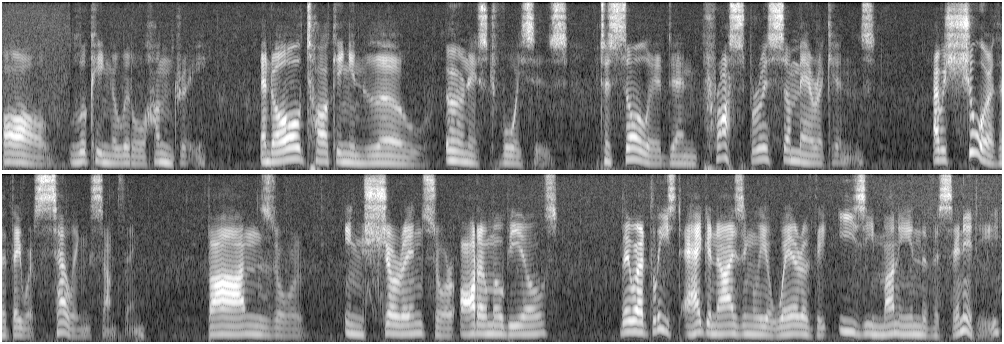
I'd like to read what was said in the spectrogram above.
all looking a little hungry, and all talking in low, earnest voices to solid and prosperous Americans. I was sure that they were selling something bonds or insurance or automobiles. They were at least agonizingly aware of the easy money in the vicinity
